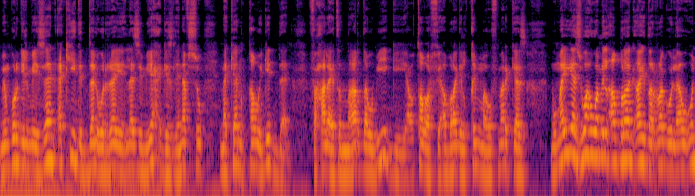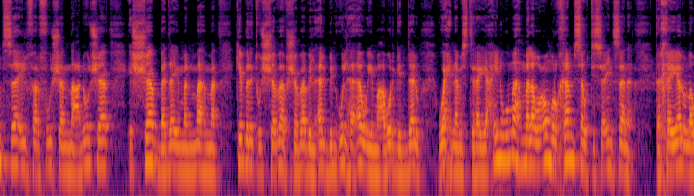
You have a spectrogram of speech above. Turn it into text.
من برج الميزان أكيد الدلو الرايق لازم يحجز لنفسه مكان قوي جدا. في حلقة النهاردة وبيجي يعتبر في أبراج القمة وفي مركز مميز وهو من الأبراج أيضا رجل أو أنثى الفرفوشة النعنوشة الشابة دايما مهما كبرت والشباب شباب القلب نقولها قوي مع برج الدلو وإحنا مستريحين ومهما لو عمره 95 سنة. تخيلوا لو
